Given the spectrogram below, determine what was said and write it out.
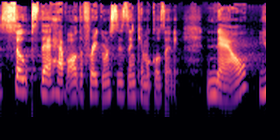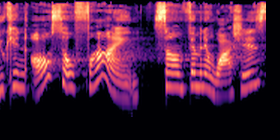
soaps that have all the fragrances and chemicals in it. Now, you can also find some feminine washes.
